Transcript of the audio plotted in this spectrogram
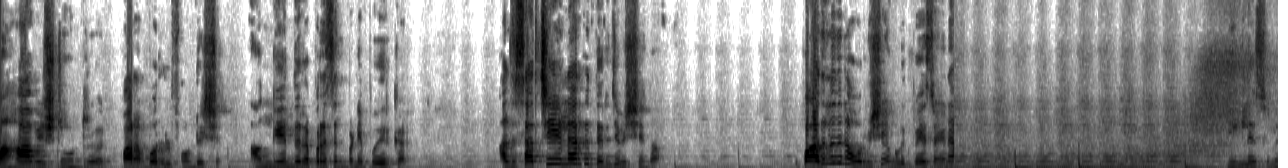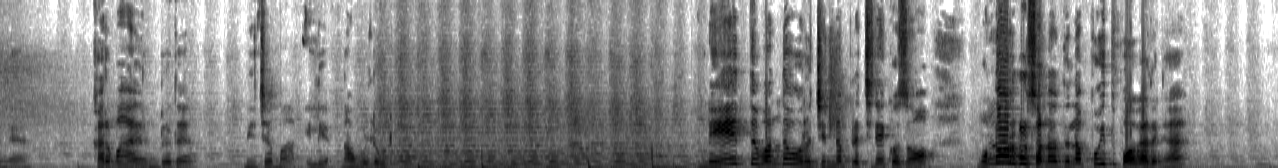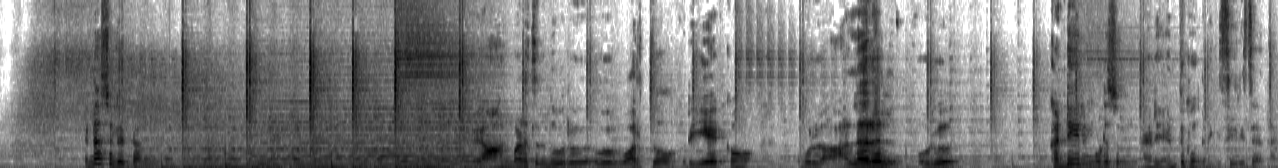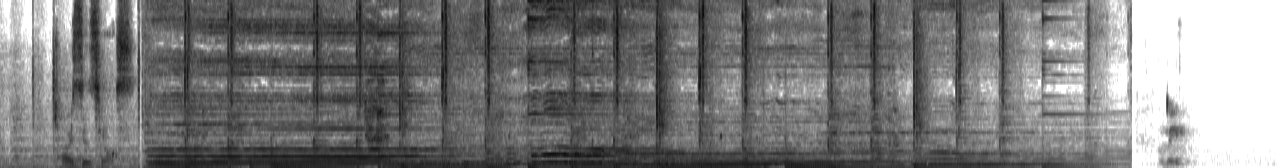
மகாவிஷ்ணுன்ற பரம்பொருள் ஃபவுண்டேஷன் அங்கேருந்து ரெப்ரசன்ட் பண்ணி போயிருக்கார். அது சர்ச்சையே எல்லாருக்கும் தெரிஞ்ச விஷயம்தான். இப்போ அதுலேருந்து நான் ஒரு விஷயம் உங்களுக்கு பேசுகிறேன் ஏன்னா நீங்களே சொல்லுங்கள் கர்மான்றது நிஜமா இல்லையா? நான் உங்கள்கிட்ட விட்டு நேற்று வந்த ஒரு சின்ன பிரச்சனைக்கோசம் முன்னோர்கள் சொன்னதெல்லாம் பொய்த்து போகாதுங்க. என்ன சொல்லியிருக்காங்க? ஆண் மனத்துலேருந்து ஒரு வருத்தம் ஒரு ஏக்கம் ஒரு அலறல் ஒரு கண்டீரும் கூட சொல்லணும். எடுத்துக்கோங்க நீங்கள் சீரியஸாக சாய்ஸ் இஸ் யோஸ்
